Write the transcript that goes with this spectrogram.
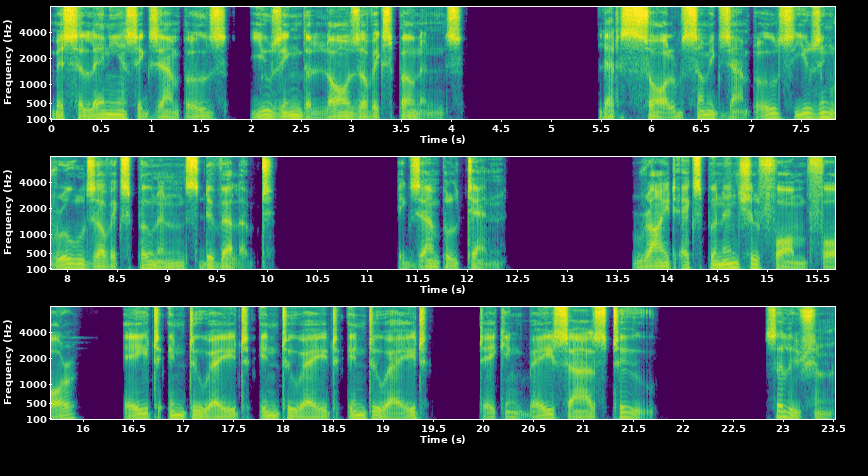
Miscellaneous examples using the laws of exponents. Let us solve some examples using rules of exponents developed. Example 10. Write exponential form for 8 into 8 into 8 into 8, taking base as 2. Solution.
